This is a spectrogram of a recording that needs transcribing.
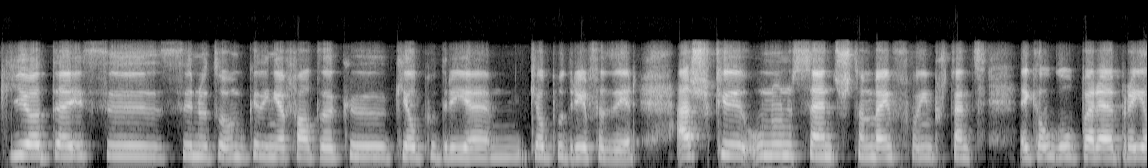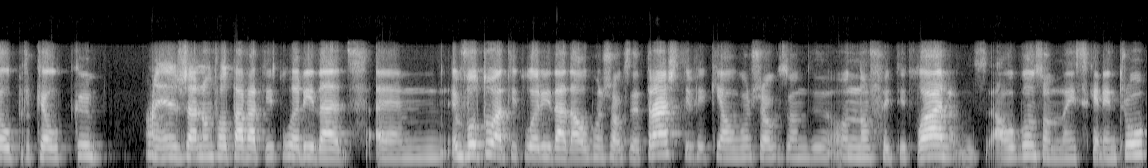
que ontem se, se notou um bocadinho a falta que, que, ele poderia, que ele poderia fazer. Acho que o Nuno Santos também foi importante aquele gol para, para ele, porque ele que já não voltava à titularidade, um, voltou à titularidade há alguns jogos atrás, teve aqui alguns jogos onde, onde não foi titular, alguns onde nem sequer entrou,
